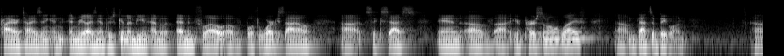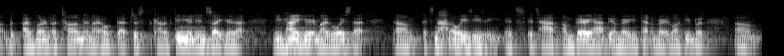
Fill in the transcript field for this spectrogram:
prioritizing and, and realizing that there's going to be an ebb, ebb and flow of both work style, uh, success, and of uh, your personal life, um, that's a big one. Uh, but I've learned a ton, and I hope that just kind of giving you an insight here that you kind of hear in my voice that um, it's not always easy. It's it's hap- I'm very happy. I'm very content. I'm very lucky. But um,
